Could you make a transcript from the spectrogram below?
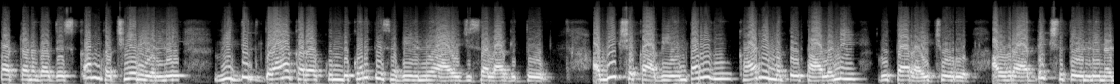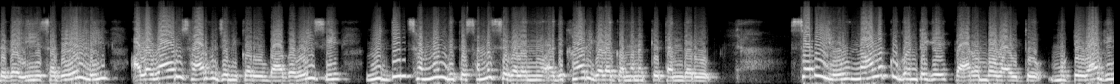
ಪಟ್ಟಣದ ಜೆಸ್ಕಾಂ ಕಚೇರಿಯಲ್ಲಿ ವಿದ್ಯುತ್ ಗ್ರಾಹಕರ ಕುಂದುಕೊರತೆ ಸಭೆಯನ್ನು ಆಯೋಜಿಸಲಾಗಿತ್ತು. ಅಧೀಕ್ಷಕ ಅಭಿಯಂತರರು ಕಾರ್ಯ ಮತ್ತು ಪಾಲನೆ ವೃತ್ತ ರಾಯಚೂರು. ಅವರ ಅಧ್ಯಕ್ಷತೆಯಲ್ಲಿ ನಡೆದ ಈ ಸಭೆಯಲ್ಲಿ ಹಲವಾರು ಸಾರ್ವಜನಿಕರು ಭಾಗವಹಿಸಿ ವಿದ್ಯುತ್ ಸಂಬಂಧಿತ ಸಮಸ್ಯೆಗಳನ್ನು ಅಧಿಕಾರಿಗಳ ಗಮನಕ್ಕೆ ತಂದರು. ಸಭೆಯು ನಾಲ್ಕು ಗಂಟೆಗೆ ಪ್ರಾರಂಭವಾಯಿತು. ಮುಖ್ಯವಾಗಿ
